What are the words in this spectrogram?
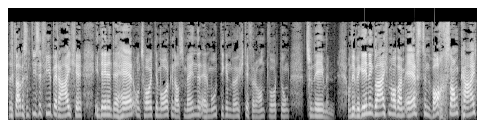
Und ich glaube, es sind diese vier Bereiche, in denen der Herr uns heute Morgen als Männer ermutigen möchte, Verantwortung zu nehmen. Und wir beginnen gleich mal beim ersten Wachsamkeit.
